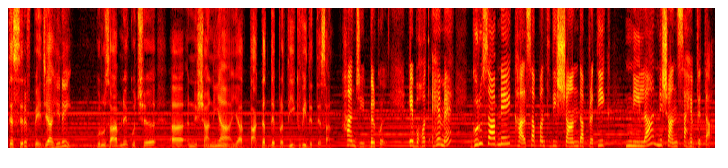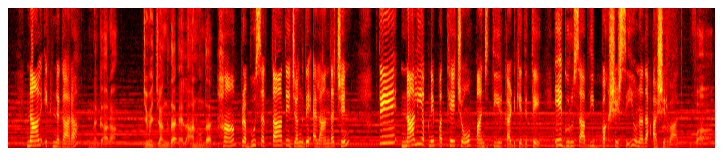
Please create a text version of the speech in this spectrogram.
ਤੇ ਸਿਰਫ ਭੇਜਿਆ ਹੀ ਨਹੀਂ। ਗੁਰੂ ਸਾਹਿਬ ਨੇ ਕੁਝ ਨਿਸ਼ਾਨੀਆਂ ਜਾਂ ਤਾਕਤ ਦੇ ਪ੍ਰਤੀਕ ਵੀ ਦਿੱਤੇ ਸਨ। ਹਾਂਜੀ ਬਿਲਕੁਲ। ਇਹ ਬਹੁਤ ਅਹਿਮ ਹੈ। ਗੁਰੂ ਸਾਹਿਬ ਨੇ ਖਾਲਸਾ ਪੰਥ ਦੀ ਸ਼ਾਨ ਦਾ ਪ੍ਰਤੀਕ ਨੀਲਾ ਨਿਸ਼ਾਨ ਸਾਹਿਬ ਦਿੱਤਾ। ਨਾਲ ਇੱਕ ਨਗਾਰਾ। ਨਗਾਰਾ। ਜਿਵੇਂ ਜੰਗ ਦਾ ਐਲਾਨ ਹੁੰਦਾ। ਹਾਂ ਪ੍ਰਭੂ ਸੱਤਾ ਤੇ ਜੰਗ ਦੇ ਐਲਾਨ ਦਾ ਚਿੰਨ ਤੇ ਨਾਲ ਹੀ ਆਪਣੇ ਪੱਥੇ ਚੋਂ ਪੰਜ ਤੀਰ ਕੱਢ ਕੇ ਦਿੱਤੇ। ਇਹ ਗੁਰੂ ਸਾਹਿਬ ਦੀ ਬਖਸ਼ਿਸ਼ ਸੀ ਉਹਨਾਂ ਦਾ ਆਸ਼ੀਰਵਾਦ। ਵਾਹ।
